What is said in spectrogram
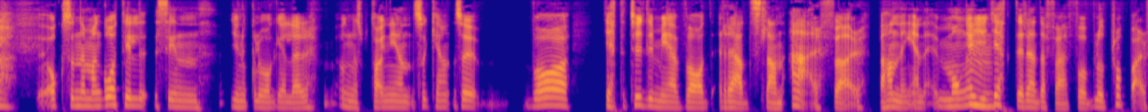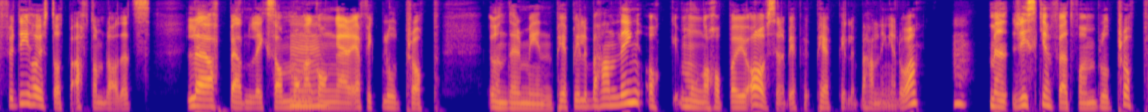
också när man går till sin gynekolog eller ungdomsmottagningen, så kan så var jättetydlig med vad rädslan är för behandlingen. Många är ju Mm. jätterädda för att få blodproppar, för det har ju stått på Aftonbladets löpen liksom, många Mm. gånger. Jag fick blodpropp under min p-pillerbehandling och många hoppar ju av sina p-pillerbehandlingar då. Men risken för att få en blodpropp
